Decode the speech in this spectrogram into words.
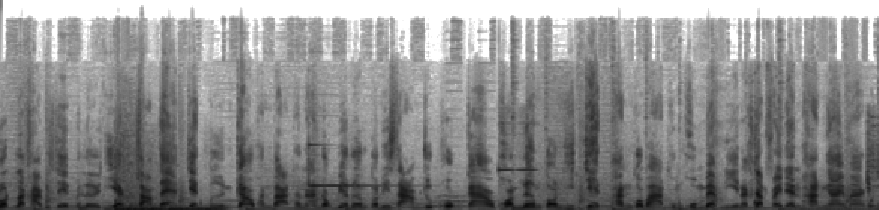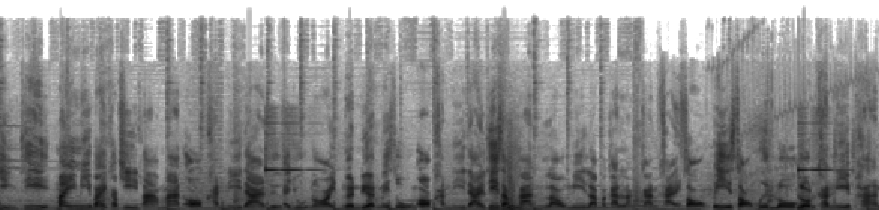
ลดราคาพิเศษไปเลยเพียง 379,000 บาทเท่านั้นดอกเบี้ยเริ่มต้นที่ 3.69 ผ่อนเริ่มต้นที่ 7,000 กว่าบาทคุ้มๆแบบนี้นะจัดไฟแนนซ์ผ่านง่ายมากผู้หญิงที่ไม่ไม่มีใบขับขี่สามารถออกคันนี้ได้หรืออายุน้อยเงินเดือนไม่สูงออกคันนี้ได้ ที่สำคัญเรามีรับประกันหลังการขาย 2 ปี 20,000 โลรถคันนี้ผ่าน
